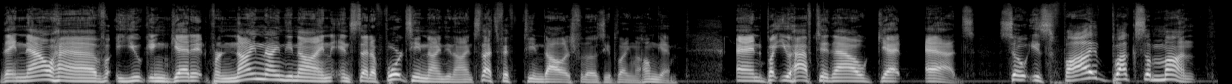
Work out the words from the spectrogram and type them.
They now have you can get it for nine ninety nine instead of fourteen ninety nine. So that's fifteen dollars for those of you playing the home game. And but you have to now get ads. So is five bucks a month,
